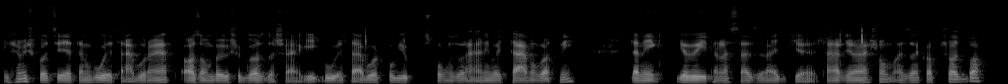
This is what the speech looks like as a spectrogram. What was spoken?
és a Miskolci Egyetem Google táborát, azon belül is a gazdasági Google tábor fogjuk szponzorálni, vagy támogatni, de még jövő héten lesz ezzel egy eh, tárgyalásom ezzel kapcsolatban.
